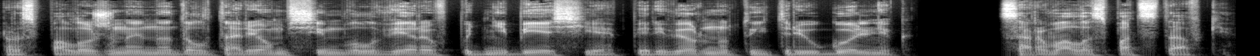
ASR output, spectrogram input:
Расположенный над алтарем символ веры в Поднебесье, перевернутый треугольник, сорвало с подставки.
